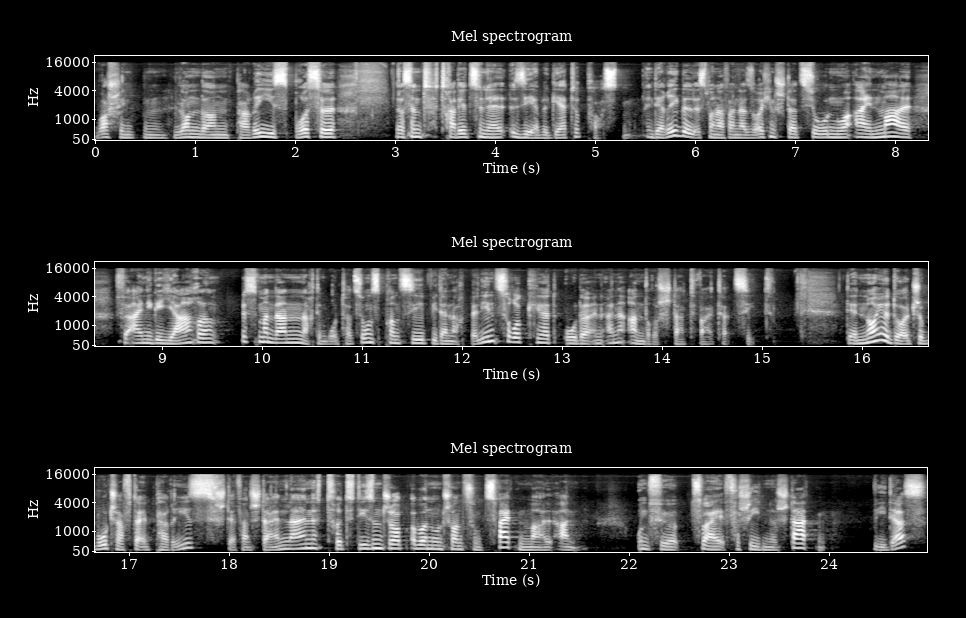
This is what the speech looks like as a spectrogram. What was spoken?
Washington, London, Paris, Brüssel. Das sind traditionell sehr begehrte Posten. In der Regel ist man auf einer solchen Station nur einmal für einige Jahre, bis man dann nach dem Rotationsprinzip wieder nach Berlin zurückkehrt oder in eine andere Stadt weiterzieht. Der neue deutsche Botschafter in Paris, Stefan Steinlein, tritt diesen Job aber nun schon zum zweiten Mal an. Und für zwei verschiedene Staaten. Wie das?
